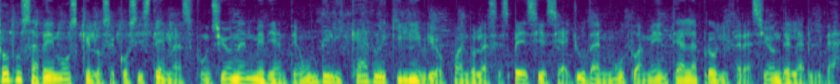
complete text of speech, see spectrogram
Todos sabemos que los ecosistemas funcionan mediante un delicado equilibrio cuando las especies se ayudan mutuamente a la proliferación de la vida.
